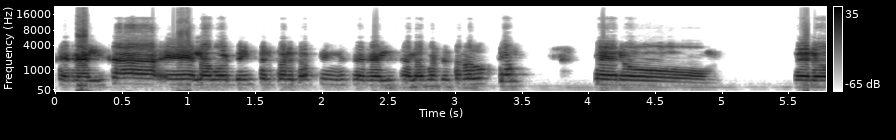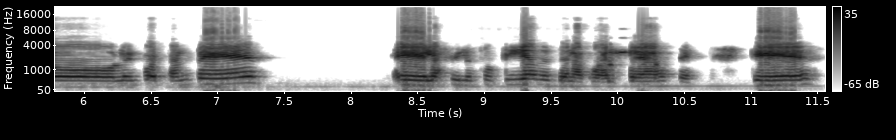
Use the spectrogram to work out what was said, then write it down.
se realiza eh, labor de interpretación y se realiza labor de traducción pero pero lo importante es eh, la filosofía desde la cual se hace que es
